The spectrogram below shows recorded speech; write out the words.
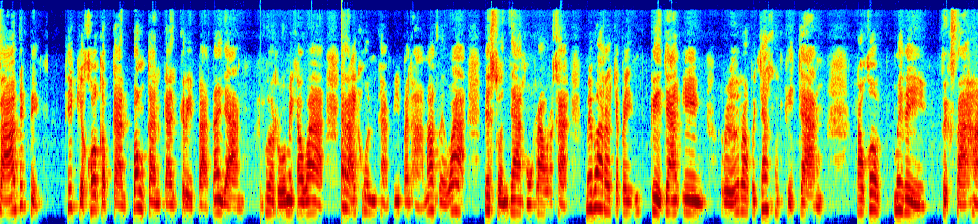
สาเทคนิคที่เกี่ยวข้องกับการป้องกันการกรีดบาดหน้ายาง เพื่อรู้ไหมคะว่า หลายคนค่ะมีปัญหามากเลยว่า ในสวนยางของเราละค่ะไม่ว่าเราจะไปกรีดยางเอง หรือเราไปจ้างคนกรีดยาง เราก็ไม่ได้ศึกษาหา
